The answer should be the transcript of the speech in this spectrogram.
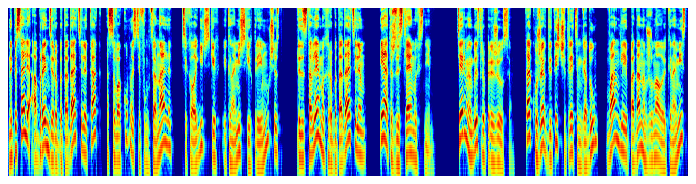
написали о бренде работодателя как о совокупности функциональных, психологических, экономических преимуществ, предоставляемых работодателем и отождествляемых с ним. Термин быстро прижился. Так, уже в 2003 году в Англии, по данным журнала «Экономист»,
